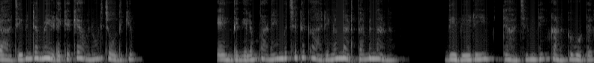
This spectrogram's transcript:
രാജീവിന്റെ അമ്മ ഇടയ്ക്കൊക്കെ അവനോട് ചോദിക്കും. എന്തെങ്കിലും പണയം വെച്ചിട്ട് കാര്യങ്ങൾ നടത്താമെന്നാണ്. ദിവ്യയുടെയും രാജീവിന്റെയും കണക്ക് കൂട്ടൽ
